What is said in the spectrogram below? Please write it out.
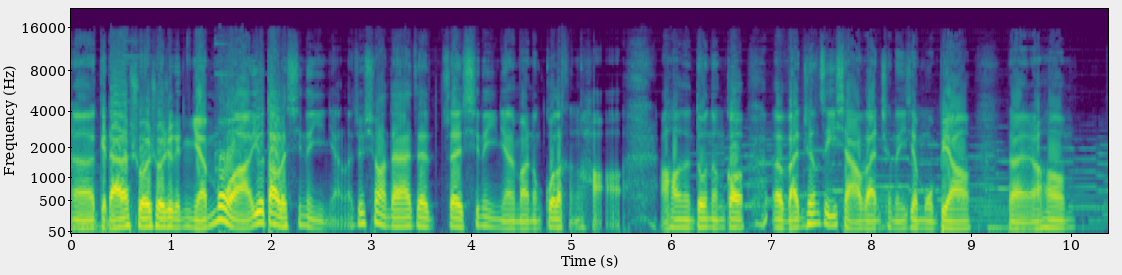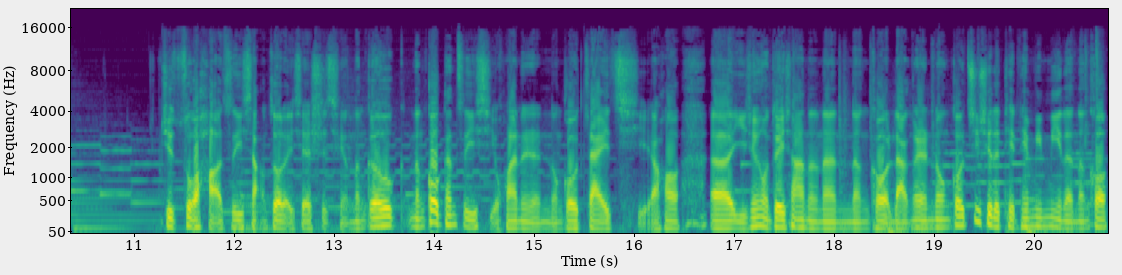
呃，给大家说一说这个年末啊，又到了新的一年了，就希望大家在在新的一年里面能过得很好，然后呢，都能够呃完成自己想要完成的一些目标，对，然后去做好自己想做的一些事情，能够能够跟自己喜欢的人能够在一起，然后呃已经有对象的呢，能够两个人能够继续的甜甜蜜蜜的，能够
